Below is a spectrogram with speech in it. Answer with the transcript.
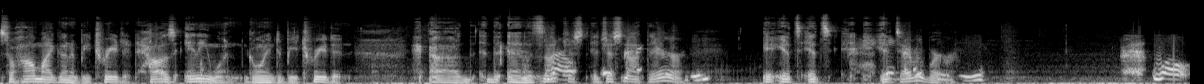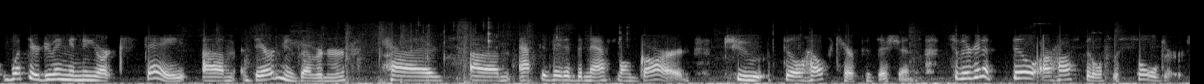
So how am I going to be treated? How is anyone going to be treated? Uh, and it's not well, just it's just not there. It's it's it's everywhere. Well, what they're doing in New York State, um, their new governor has um, activated the National Guard to fill healthcare positions. So they're going to fill our hospitals with soldiers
